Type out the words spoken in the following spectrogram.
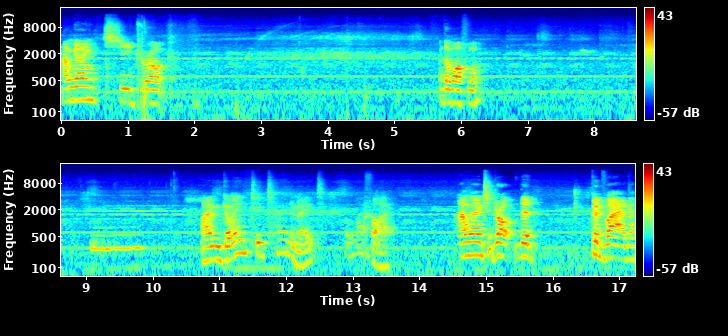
I'm going to drop the waffle. I'm going to terminate the Wi-Fi. I'm going to drop the good vibe.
